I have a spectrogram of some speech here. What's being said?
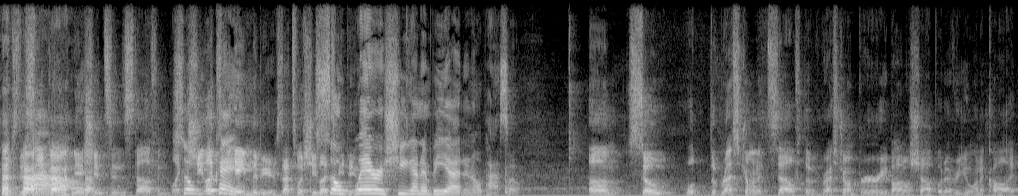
there's this like omniscience and stuff, and like So, she lets okay. me name the beers. That's what she lets so me do. So where is she gonna be at in El Paso? Um, so, well, the restaurant itself, the restaurant, brewery, bottle shop, whatever you want to call it,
